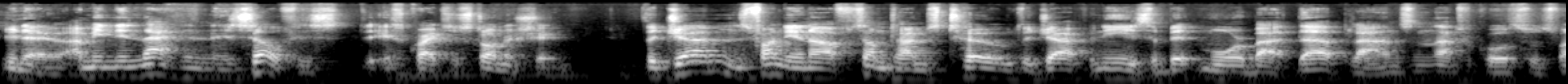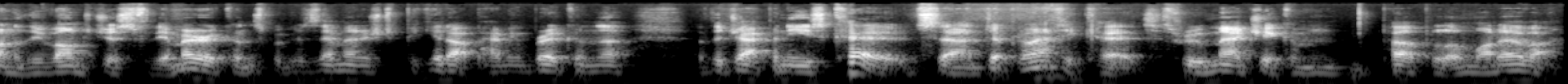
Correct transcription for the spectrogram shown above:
You know, I mean, in that in itself is is quite astonishing the Germans, funny enough, sometimes told the Japanese a bit more about their plans, and that, of course, was one of the advantages for the Americans because they managed to pick it up, having broken the the Japanese codes, uh, diplomatic codes, through magic and purple and whatever.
